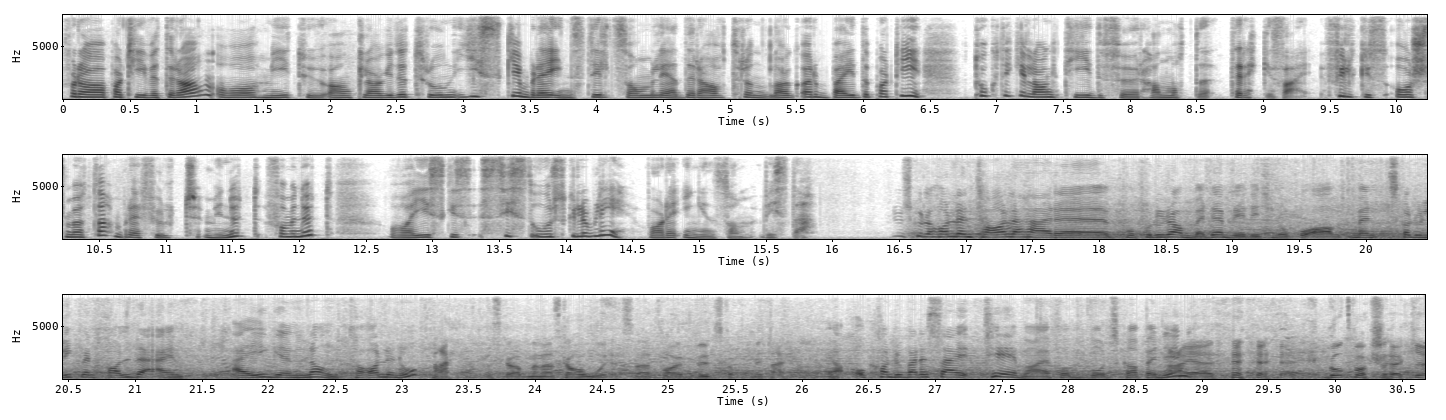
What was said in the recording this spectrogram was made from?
For da partiveteran og metoo-anklagede Trond Giske ble innstilt som leder av Trøndelag Arbeiderparti, tok det ikke lang tid før han måtte trekke seg. Fylkesårsmøtet ble fulgt minutt for minutt, og hva Giskes siste ord skulle bli, var det ingen som visste. Du skulle holde en tale her eh, på programmet, den blir det ikke noe av. Men skal du likevel holde en egen lang tale nå? Nei, jeg skal, men jeg skal ha ordet, så jeg tar budskapet mitt der. Ja, og Kan du bare si temaet for budskapet din? Nei, Godt forsøk.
